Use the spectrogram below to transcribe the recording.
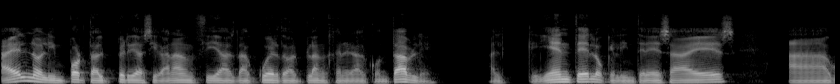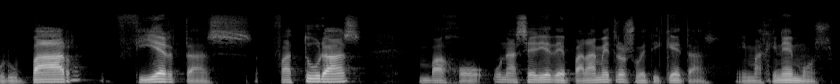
A él no le importa el pérdidas y ganancias de acuerdo al plan general contable. Al cliente lo que le interesa es agrupar ciertas facturas bajo una serie de parámetros o etiquetas. Imaginemos,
